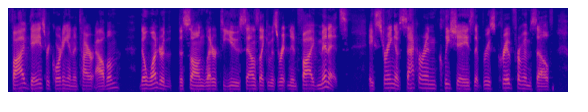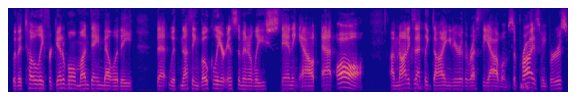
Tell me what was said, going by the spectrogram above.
five days recording an entire album? No wonder the song letter to you sounds like it was written in five minutes. A string of saccharine cliches that Bruce cribbed from himself with a totally forgettable, mundane melody that with nothing vocally or instrumentally standing out at all. I'm not exactly dying to hear the rest of the album. Surprise me, Bruce.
